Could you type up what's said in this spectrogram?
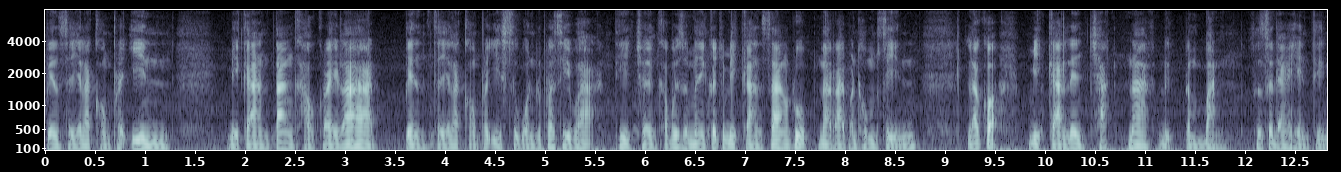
เป็นสัญลักษณ์ของพระอินทร์มีการตั้งเขาไกรลาดเป็นสัญลักษณ์ของพระอิศวรหรือพระศิวะ ที่เชิงเขาพระสุเมนก็จะมีการสร้างรูปนารายบรรทมศิลป์แล้วก็มีการเล่นชักนาคดึกดำบรรซึ่งแสดงให้เห็นถึง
